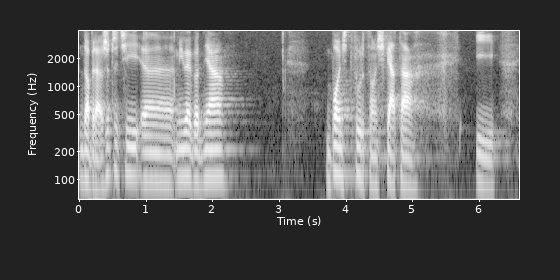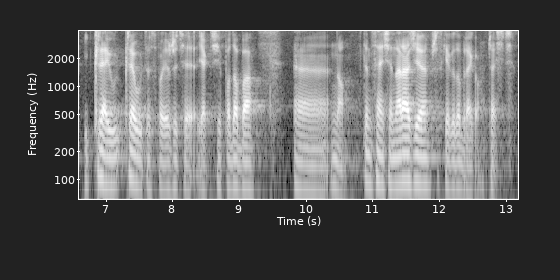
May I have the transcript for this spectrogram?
Dobra, życzę Ci e, miłego dnia. Bądź twórcą świata i, i kreuj, kreuj to swoje życie, jak Ci się podoba. E, no, w tym sensie na razie wszystkiego dobrego. Cześć.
